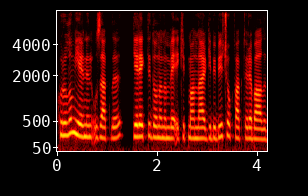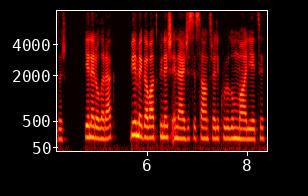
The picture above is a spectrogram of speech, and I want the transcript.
kurulum yerinin uzaklığı, gerekli donanım ve ekipmanlar gibi birçok faktöre bağlıdır. Genel olarak, 1 megawatt güneş enerjisi santrali kurulum maliyeti,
